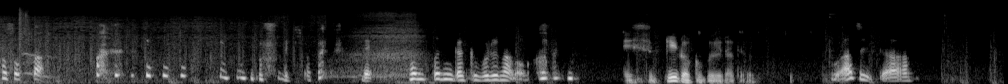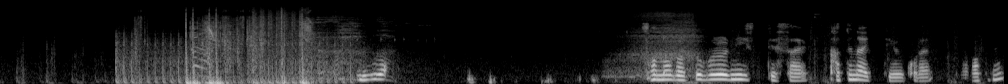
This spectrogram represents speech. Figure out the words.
細った。嘘でしょ。で、本当にガクブルなの え、すっげえガクブルだけど。マジか。うわ。そのガクブルにしてさえ勝てないっていう、これ、やばくね？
